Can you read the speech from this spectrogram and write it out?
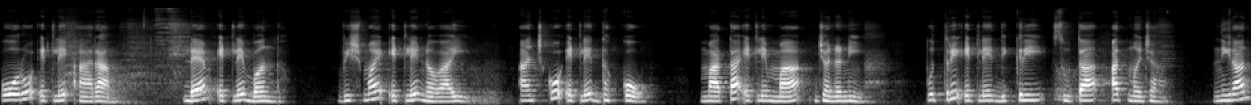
પોરો એટલે આરામ, ડેમ એટલે બંધ, વિસ્મય એટલે નવાઈ, આંચકો એટલે ધક્કો, માતા એટલે મા જનની, પુત્રી એટલે દીકરી સૂતા આત્મજા, નિરાંત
